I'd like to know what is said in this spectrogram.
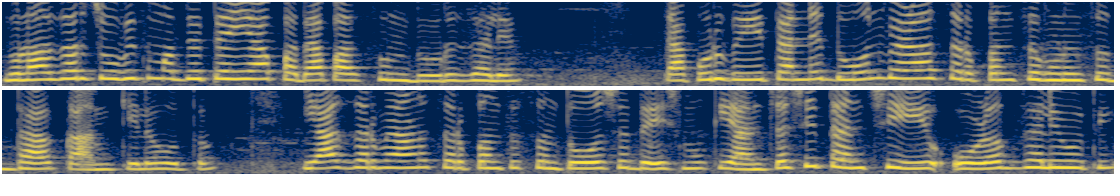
दोन हजार चोवीसमध्ये ते या पदापासून दूर झाले. त्यापूर्वी त्यांनी दोन वेळा सरपंच म्हणून सुद्धा काम केलं होतं. याच दरम्यान सरपंच संतोष देशमुख यांच्याशी त्यांची ओळख झाली होती.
